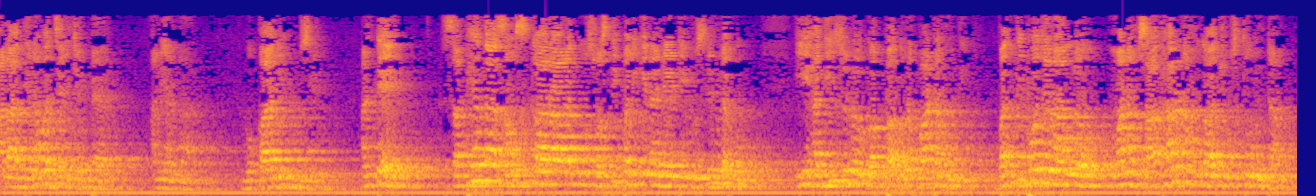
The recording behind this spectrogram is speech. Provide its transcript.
అలా తినవచ్చని చెప్పారు. అని అన్నారు. బుకారి ముస్లిం. అంటే సభ్యత సంస్కారాలకు స్వస్తి పలికిన నేటి ముస్లింలకు ఈ హదీసులో గొప్ప గుణపాఠం ఉంది. భక్తి భోజనాల్లో మనం సాధారణంగా చూస్తూ ఉంటాం.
